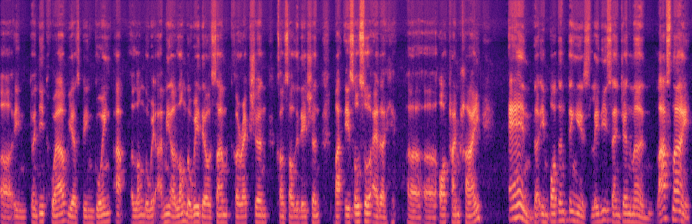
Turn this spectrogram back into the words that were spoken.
uh, in 2012, it has been going up along the way. I mean, along the way there was some correction, consolidation, but it's also at a all-time high. And the important thing is, ladies and gentlemen, last night,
